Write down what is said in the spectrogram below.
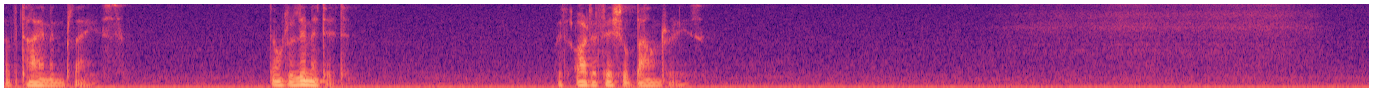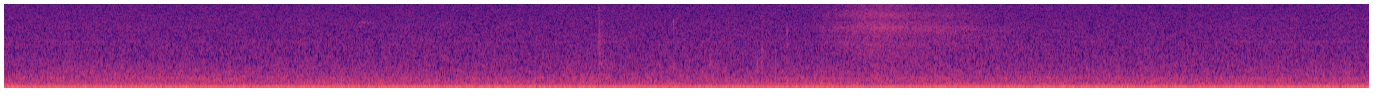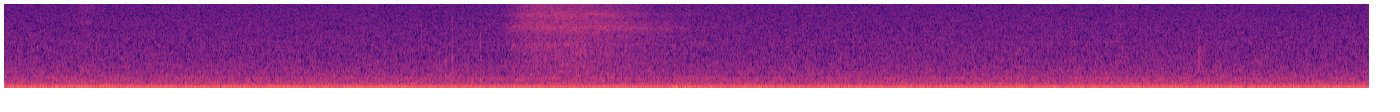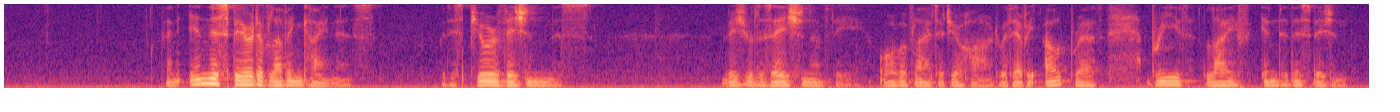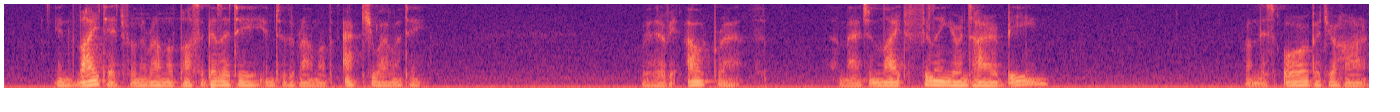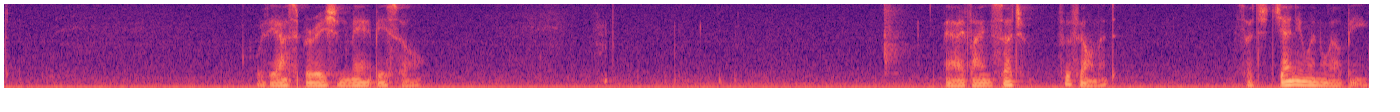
of time and place. Don't limit it with artificial boundaries. then in this spirit of loving kindness, with this pure vision, this visualization of the orb of light at your heart, with every out breath, breathe life into this vision. Invite it from the realm of possibility into the realm of actuality. With every out breath, imagine light filling your entire being from this orb at your heart with the aspiration, may it be so. May I find such fulfillment, such genuine well being.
